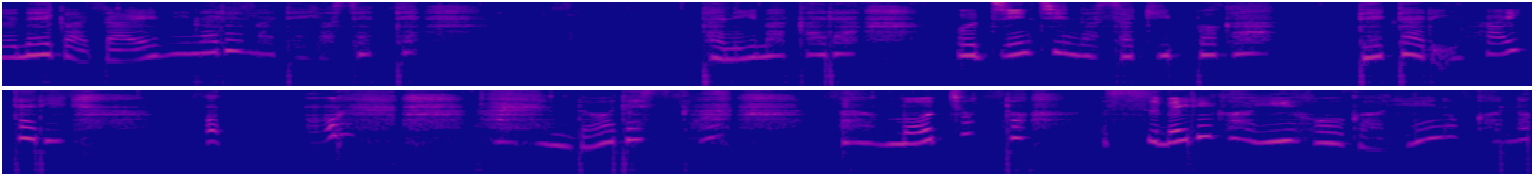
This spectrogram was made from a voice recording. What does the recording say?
胸が楕円になるまで寄せて、谷間からおちんちんの先っぽが出たり入ったり、どうですか？もうちょっと滑りがいい方がいいのかな？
